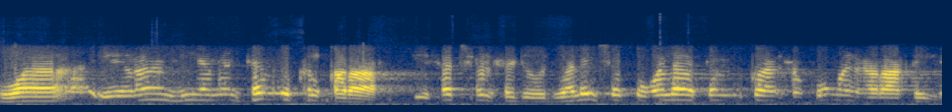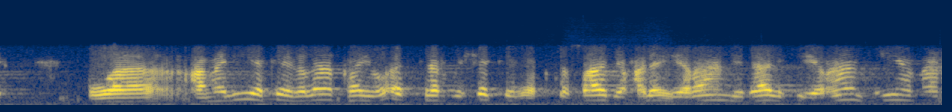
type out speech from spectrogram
وإيران هي من تملك القرار في فتح الحدود وليست ولا تملكها الحكومة العراقية. وعملية إغلاقها يؤثر بشكل اقتصادي على إيران لذلك إيران هي من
